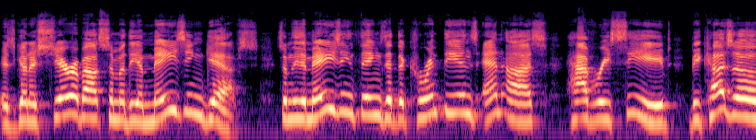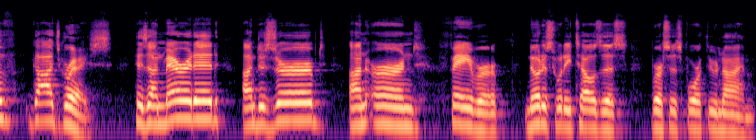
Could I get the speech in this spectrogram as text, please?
is going to share about some of the amazing gifts, some of the amazing things that the Corinthians and us have received because of God's grace his unmerited, undeserved, unearned favor. Notice what he tells us, verses 4 through 9.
